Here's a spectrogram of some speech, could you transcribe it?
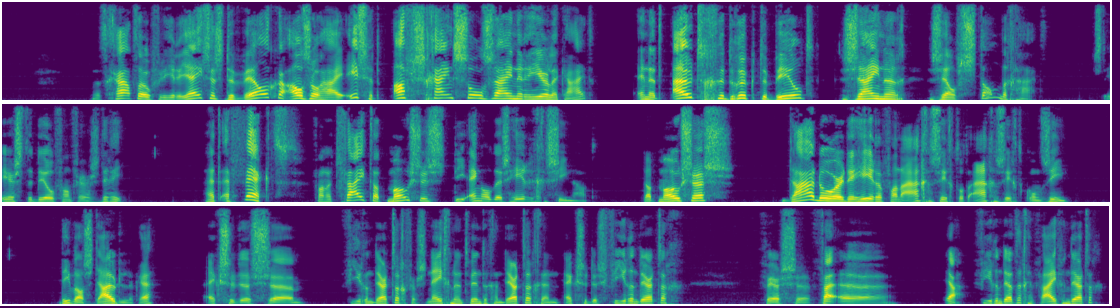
het gaat over de Heer Jezus, de welke, alzo hij is, het afschijnsel zijner heerlijkheid en het uitgedrukte beeld zijner zelfstandigheid. Dat is het eerste deel van vers 3. Het effect van het feit dat Mozes die engel des Heren gezien had. Dat Mozes daardoor de Heren van aangezicht tot aangezicht kon zien. Die was duidelijk, hè? Exodus uh, eh, 34, vers 29 en 30 en Exodus 34, vers uh, uh, ja, 34 en 35.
